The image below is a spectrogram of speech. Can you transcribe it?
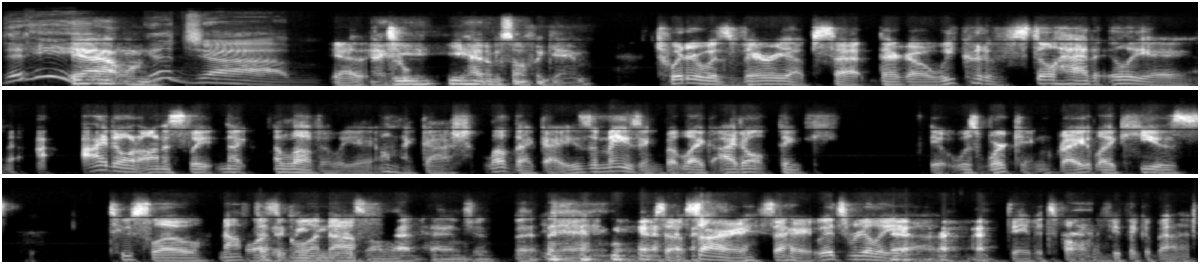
Did he? Yeah, one. Good job. yeah, Yeah, he, he had himself a game. Twitter was very upset. They go, we could have still had Ilya. And I, I don't honestly like I love Ilie. Oh my gosh, love that guy. He's amazing. But like I don't think it was working, right? Like he is too slow, not Well, physical didn't mean to get us enough. on that tangent, but Yeah. So sorry, sorry. It's really uh, David's fault if you think about it.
